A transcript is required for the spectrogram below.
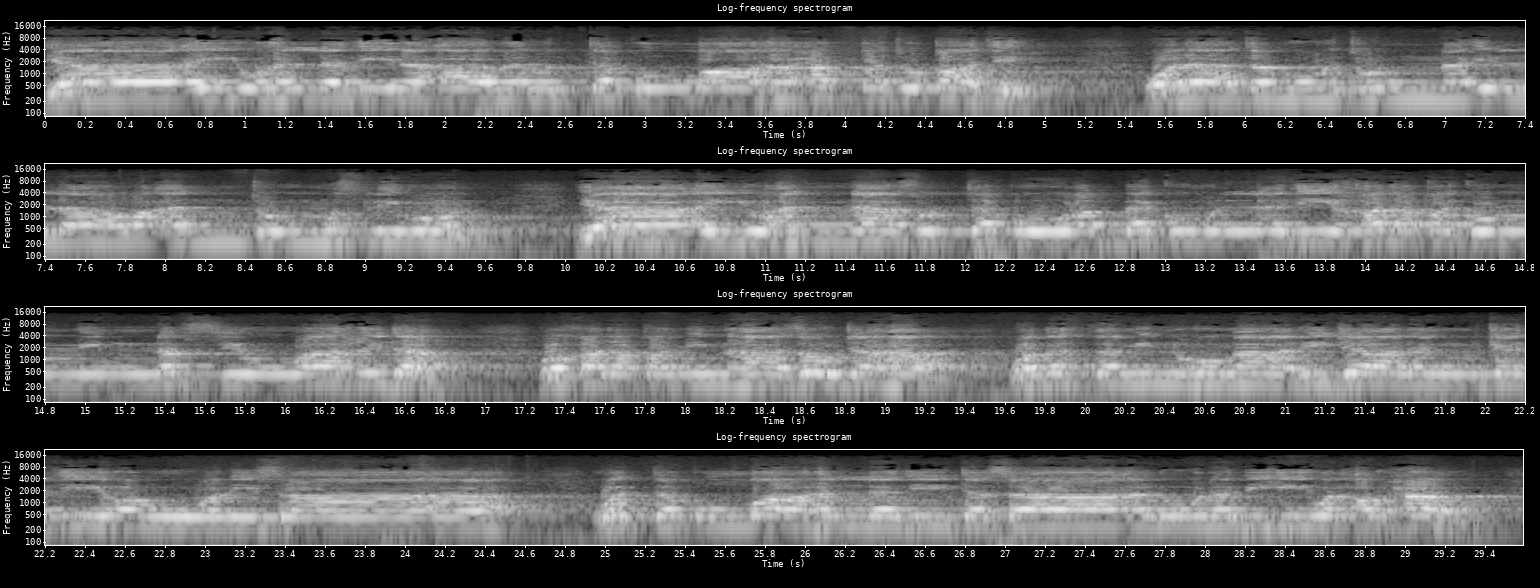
يا أيها الذين آمنوا اتقوا الله حق تقاته ولا تموتن إلا وأنتم مسلمون. يا أيها الناس اتقوا ربكم الذي خلقكم من نفس واحدة وخلق منها زوجها وبث منهما رجالا كثيرا ونساء واتقوا الله الذي تساءلون به والأرحام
